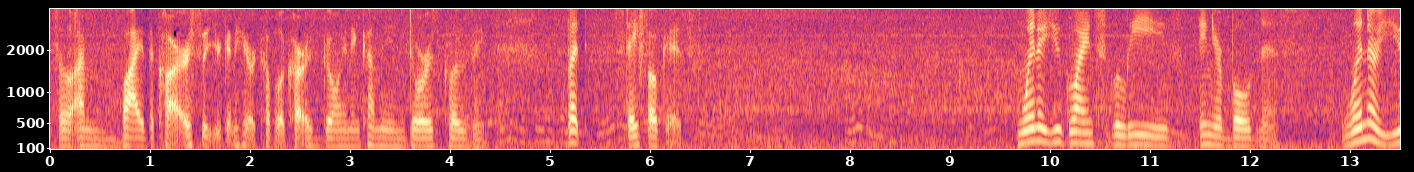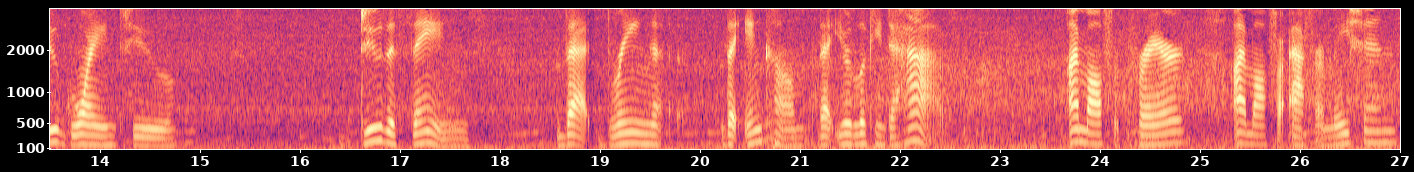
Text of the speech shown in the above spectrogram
So I'm by the car, so you're going to hear a couple of cars going and coming, doors closing. But stay focused. When are you going to believe in your boldness? When are you going to do the things that bring the income that you're looking to have? I'm all for prayer. I'm all for affirmations.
